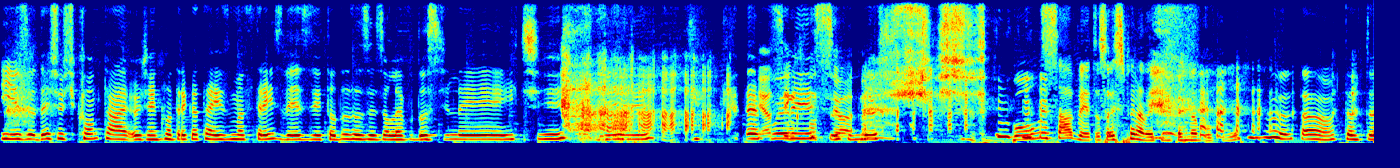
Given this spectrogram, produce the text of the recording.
Isa, deixa eu te contar. Eu já encontrei com a Thaís umas três vezes e todas as vezes eu levo doce de leite. É, é por assim que isso. funciona. Bom saber, tô só esperando aqui em Pernambuco, viu? tá, tá, tá.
